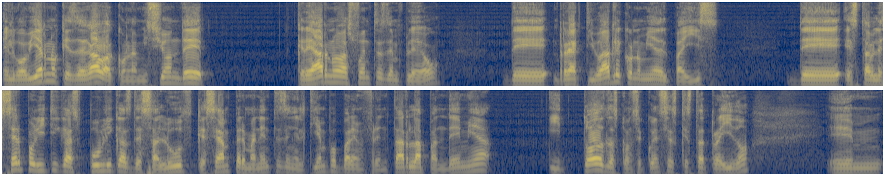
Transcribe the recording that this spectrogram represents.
el gobierno que llegaba con la misión de crear nuevas fuentes de empleo, de reactivar la economía del país, de establecer políticas públicas de salud que sean permanentes en el tiempo para enfrentar la pandemia y todas las consecuencias que está traído. Em,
